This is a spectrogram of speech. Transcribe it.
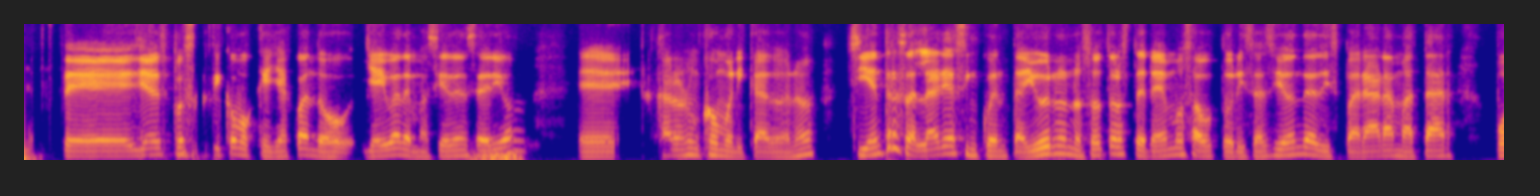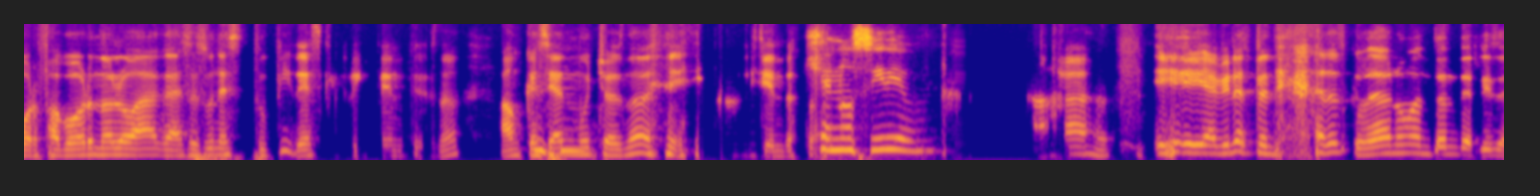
Este, ya después, así como que ya cuando ya iba demasiado en serio, eh, sacaron un comunicado, ¿no? Si entras al área 51, nosotros tenemos autorización de disparar a matar. Por favor, no lo hagas, es una estupidez que lo intentes, ¿no? Aunque sean muchos, ¿no? Diciendo. Genocidio. Ajá. Y, había unas pendejadas que me daban un montón de risa.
